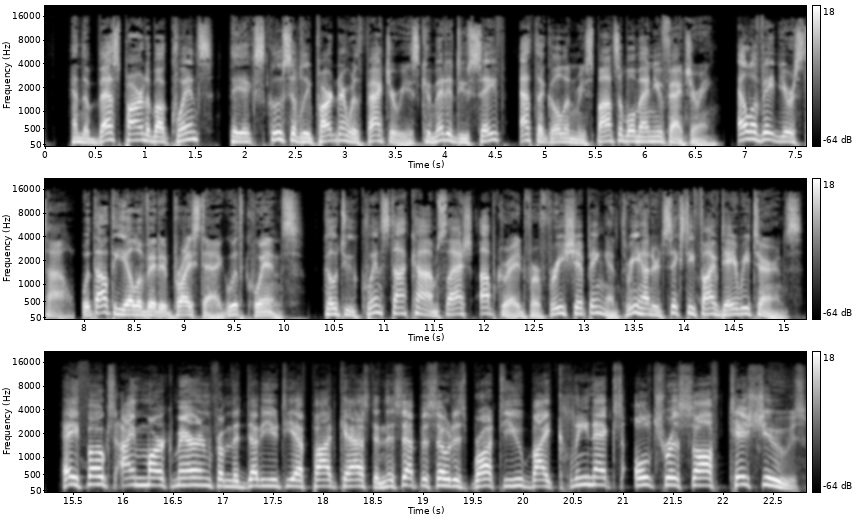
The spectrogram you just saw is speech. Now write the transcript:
And the best part about Quince, they exclusively partner with factories committed to safe, ethical, and responsible manufacturing. Elevate your style without the elevated price tag with Quince. Go to quince.com slash upgrade for free shipping and 365-day returns. Hey, folks, I'm Marc Maron from the WTF Podcast, and this episode is brought to you by Kleenex Ultra Soft Tissues,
